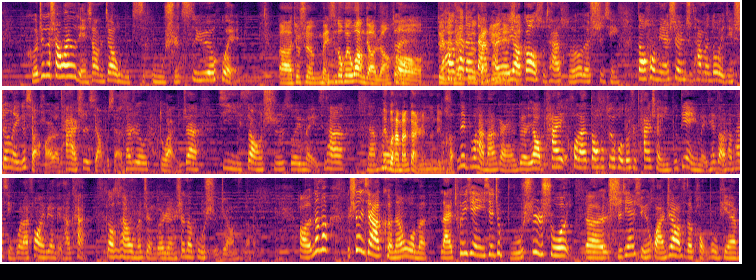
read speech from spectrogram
和这个稍微有点像的，叫五次五十次约会。啊，就是每次都会忘掉，然后对然后她的男朋友。要告诉她所有的事情，到后面甚至他们都已经生了一个小孩了，她还是想不起来，她是有短暂记忆丧失，所以每次她男朋友那部还蛮感人的那部很，那部还蛮感人，对，要拍，后来到最后都是拍成一部电影，每天早上她醒过来放一遍给她看，告诉她我们整个人生的故事这样子的。好，那么剩下可能我们来推荐一些，就不是说呃时间循环这样子的恐怖片，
